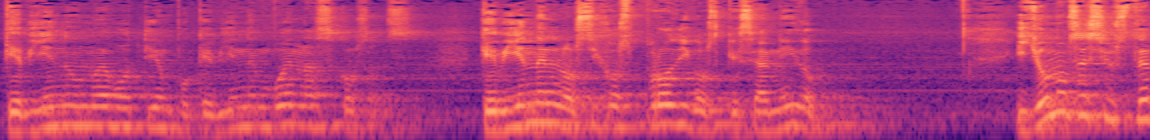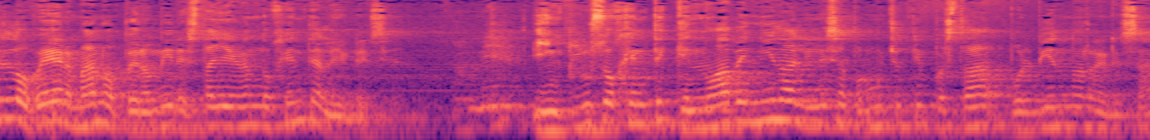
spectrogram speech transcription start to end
que viene un nuevo tiempo, que vienen buenas cosas que vienen los hijos pródigos que se han ido. Y yo no sé si usted lo ve, hermano, pero mire, está llegando gente a la iglesia. Incluso gente que no ha venido a la iglesia por mucho tiempo está volviendo a regresar.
